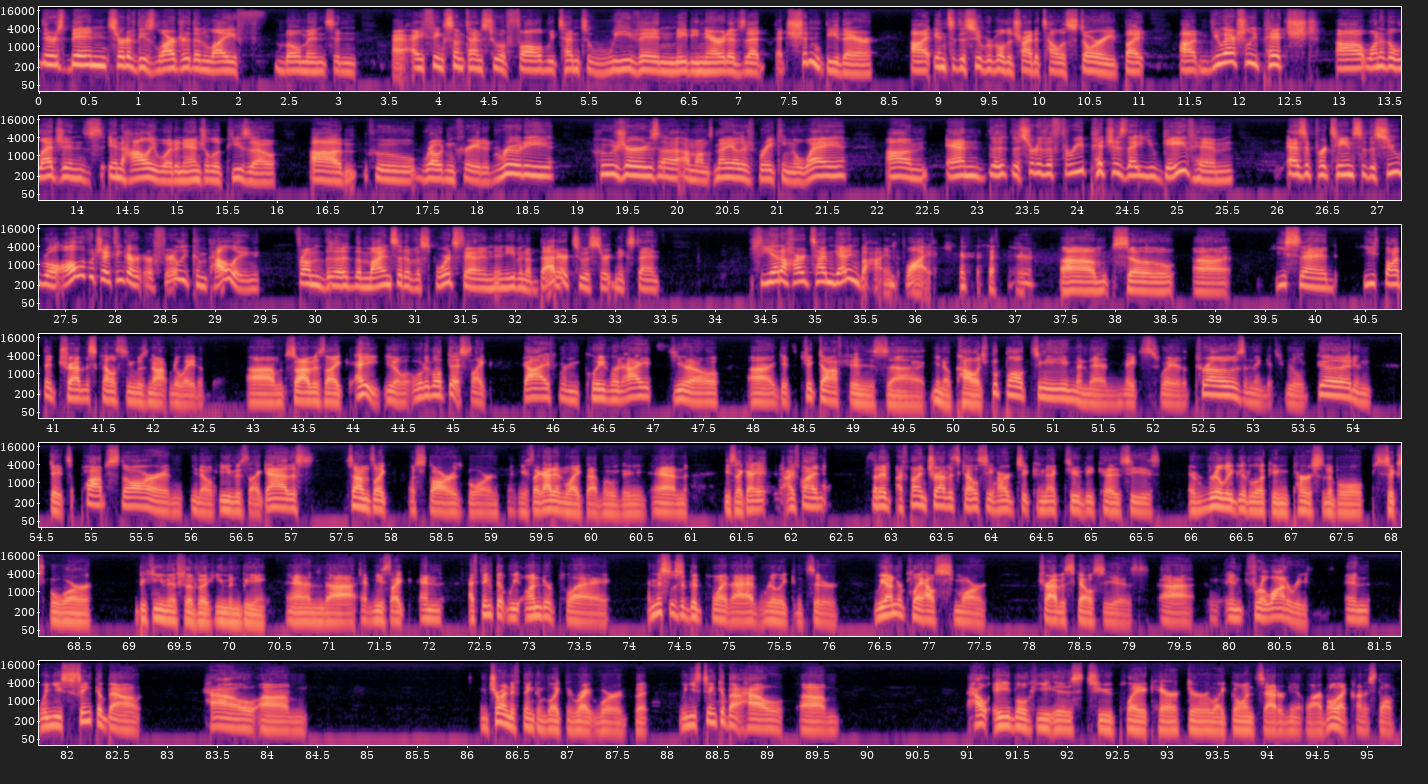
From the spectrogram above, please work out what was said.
there's been sort of these larger than life moments and I, I think sometimes to a fault we tend to weave in maybe narratives that that shouldn't be there uh, into the Super Bowl to try to tell a story. But uh, you actually pitched uh, one of the legends in Hollywood, and Angelo Pizzo, um, who wrote and created Rudy, Hoosiers, uh, amongst many others, Breaking Away. Um, and the, the sort of the three pitches that you gave him as it pertains to the Super Bowl, all of which I think are, are fairly compelling, from the the mindset of a sports fan and, and even a better to a certain extent, he had a hard time getting behind. Why? um, so uh, he said he thought that Travis Kelce was not relatable. Um, so I was like, hey, you know, what about this? Like, guy from Cleveland Heights, you know, uh, gets kicked off his, uh, you know, college football team and then makes his way to the pros and then gets really good and dates a pop star. And, you know, he was like, ah, this sounds like A Star is Born. And he's like, I didn't like that movie. And he's like, I, I find that I, I find Travis Kelce hard to connect to because he's a really good looking, personable, six four behemoth of a human being. And uh, and he's like, and I think that we underplay, and this was a good point I hadn't really considered. We underplay how smart Travis Kelce is, uh, in for a lot of reasons. And when you think about how um, I'm trying to think of like the right word, but when you think about how um, how able he is to play a character, like go on Saturday Night Live, all that kind of stuff.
